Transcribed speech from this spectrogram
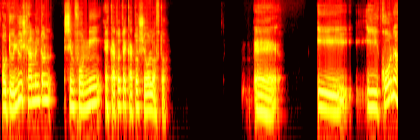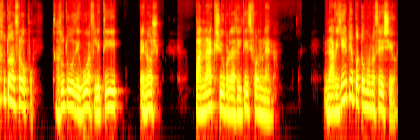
ότι ο Λιούις Χάμιλτον συμφωνεί 100% σε όλο αυτό. Ε, η, η εικόνα αυτού του ανθρώπου, αυτού του οδηγού αθλητή ενός πανάξιου πρωταθλητή της Φόρμουλα 1, να βγαίνει από το μονοθέσιο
